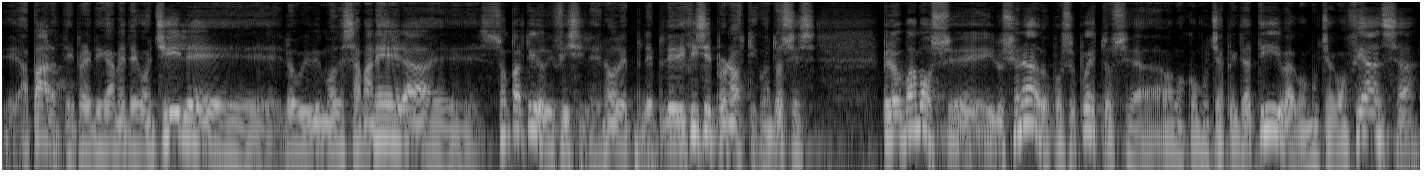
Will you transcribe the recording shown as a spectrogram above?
eh, aparte prácticamente con Chile, lo vivimos de esa manera, eh, son partidos difíciles, ¿no? de, difícil pronóstico, entonces, pero vamos eh, ilusionados, por supuesto, o sea, vamos con mucha expectativa, con mucha confianza,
